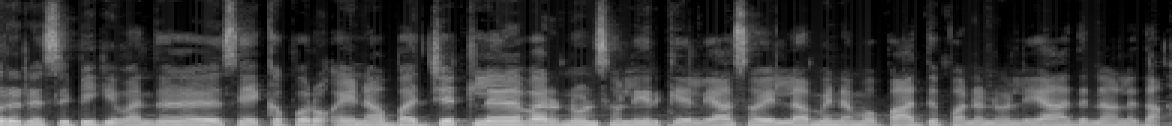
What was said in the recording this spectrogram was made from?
ஒரு ரெசிபிக்கு வந்து சேர்க்க போகிறோம் ஏன்னா பட்ஜெட்டில் வரணும்னு சொல்லியிருக்கேன் இல்லையா? ஸோ எல்லாமே நம்ம பார்த்து பண்ணணும் இல்லையா? அதனால தான்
